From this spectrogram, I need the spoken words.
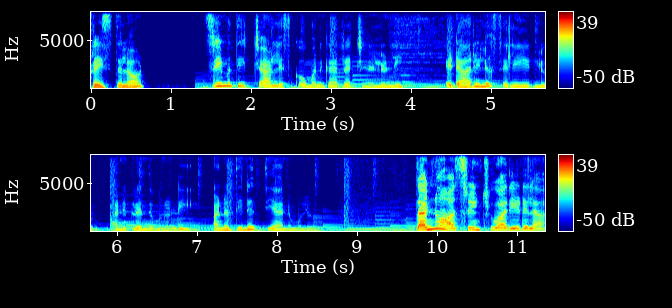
ప్రైజ్ ద లాడ్ శ్రీమతి చార్లెస్ కోమన్ గారి రచనల నుండి ఎడారిలో సెలయేర్లు అను గ్రంథము నుండి అనుదిన ధ్యానములు. తన్ను ఆశ్రయించు వారి ఎడల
